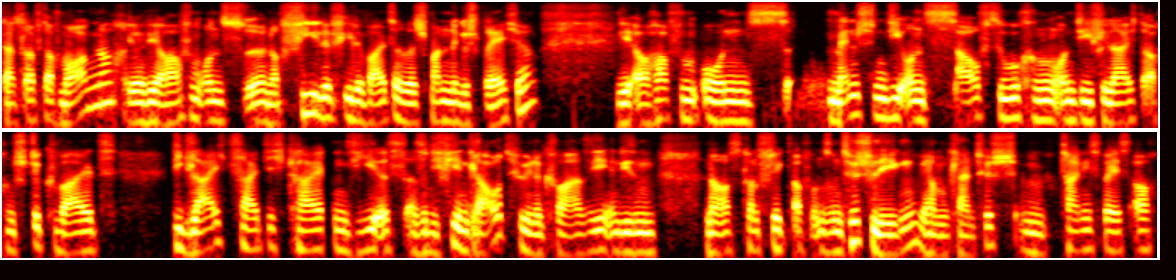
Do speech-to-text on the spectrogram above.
Das läuft auch morgen noch. Wir erhoffen uns äh, noch viele, viele weitere spannende Gespräche. Wir erhoffen uns Menschen, die uns aufsuchen und die vielleicht auch ein Stück weit die Gleichzeitigkeiten, die es, also die vielen Grautöne quasi in diesem Nahostkonflikt auf unseren Tisch legen. Wir haben einen kleinen Tisch im Tiny Space auch.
